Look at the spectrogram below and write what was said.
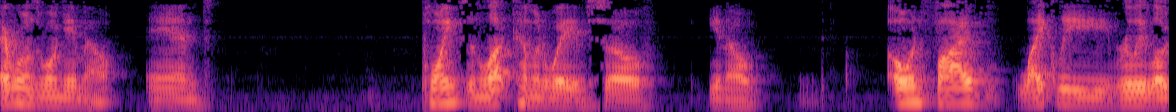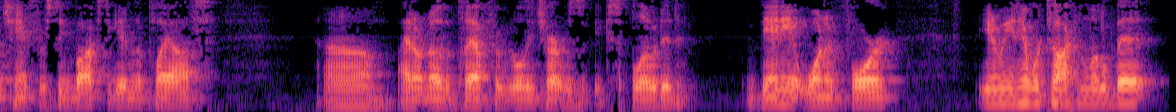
Everyone's one game out, and points and luck come in waves. So, you know, 0 and 5, likely really low chance for Slingbox to get in the playoffs. Um, I don't know. The playoff probability chart was exploded. Danny at one and four. You know, me and him were talking a little bit.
